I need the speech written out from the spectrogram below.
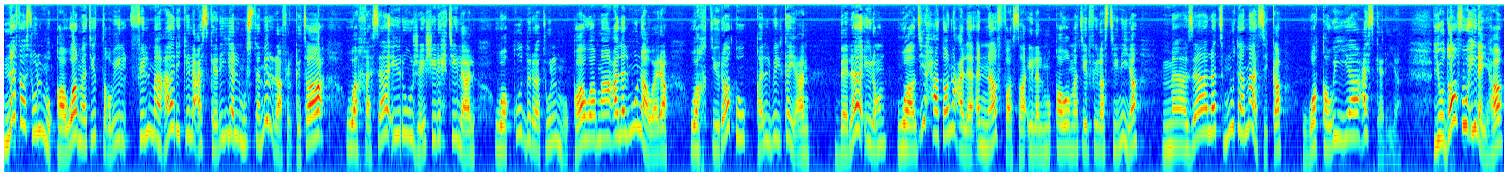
نفس المقاومة الطويل في المعارك العسكرية المستمرة في القطاع وخسائر جيش الاحتلال وقدرة المقاومة على المناورة واختراق قلب الكيان. دلائل واضحة على أن فصائل المقاومة الفلسطينية ما زالت متماسكة وقوية عسكريا. يضاف إليها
